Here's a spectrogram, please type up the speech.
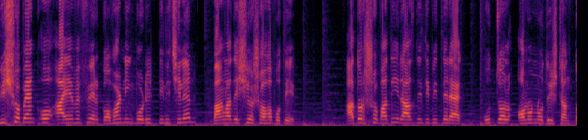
বিশ্বব্যাংক ও আইএমএফ এর গভর্নিং বডির তিনি ছিলেন বাংলাদেশীয় সভাপতি। আদর্শবাদী রাজনীতিবিদদের এক উজ্জ্বল অনন্য দৃষ্টান্ত।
